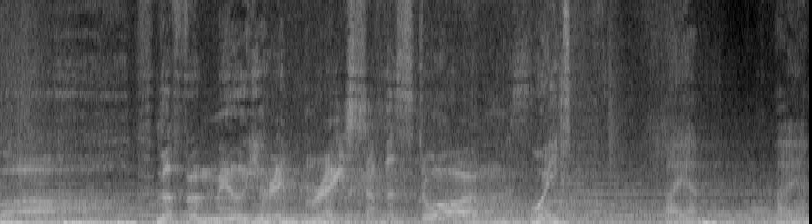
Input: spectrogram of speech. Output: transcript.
Oh, the familiar embrace of the storm. Wait. I am... I am...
